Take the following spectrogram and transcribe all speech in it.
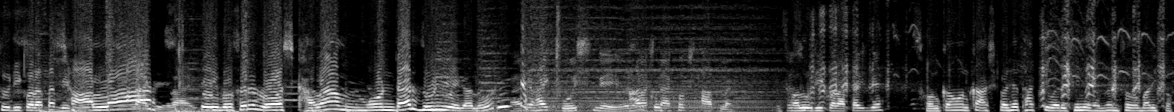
চুরি করাটা শালা ভাই। এই বছরে রস খালাম মনটার জুড়িয়ে গেল। আরে ভাই কোষ নেই রসটা খুব স্বাদ লাগে। চুরি করাটাই যে। সলকা মলকা আশপাশে থাকতে পারে চিনে ফেলবেন সব বাড়ি সব।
